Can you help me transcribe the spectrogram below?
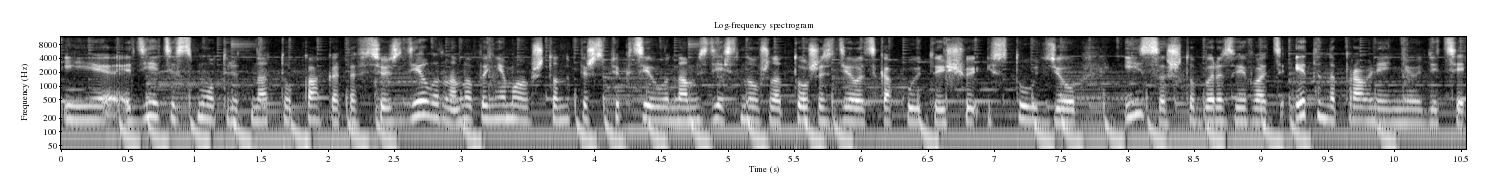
и дети смотрят на то, как это все сделано. Мы понимаем, что на перспективу нам здесь нужно тоже сделать какую-то еще и студию ИСа, чтобы развивать это направление у детей.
